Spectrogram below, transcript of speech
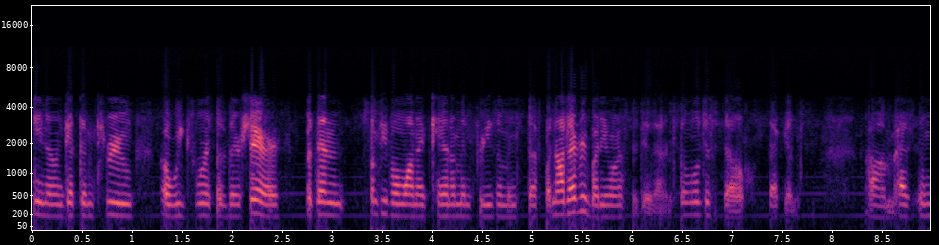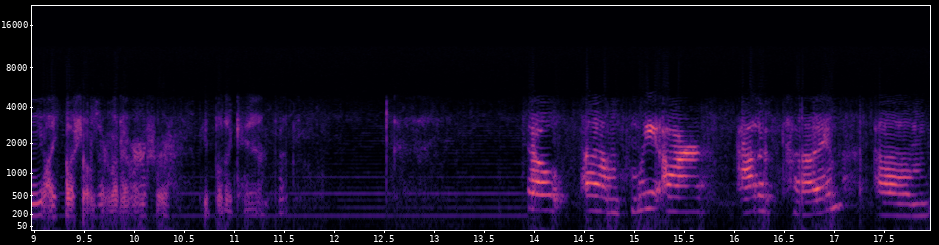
you know, and get them through a week's worth of their share. But then some people want to can them and freeze them and stuff, but not everybody wants to do that. So we'll just sell seconds, um, as in like bushels or whatever for people that can. But. So um, we are out of time, um,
